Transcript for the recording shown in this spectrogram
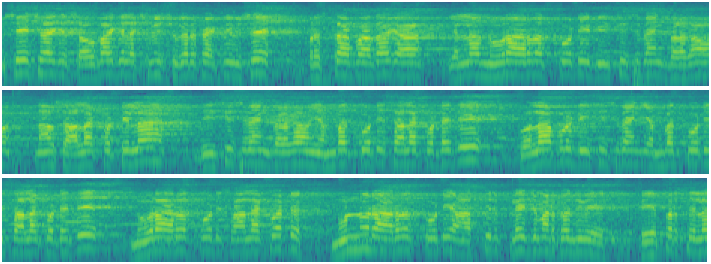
ವಿಶೇಷವಾಗಿ ಸೌಭಾಗ್ಯ ಲಕ್ಷ್ಮಿ ಶುಗರ್ ಫ್ಯಾಕ್ಟ್ರಿ ವಿಷಯ ಪ್ರಸ್ತಾಪ ಆದಾಗ ಎಲ್ಲ ನೂರ ಅರವತ್ತು ಕೋಟಿ D C C bank Belagavi ನಾವು ಸಾಲ ಕೊಟ್ಟಿಲ್ಲ. D C C bank Belagavi ಎಂಬತ್ತು ಕೋಟಿ ಸಾಲ ಕೊಟ್ಟೈತಿ. Kolhapur D C C bank ಎಂಬತ್ತು ಕೋಟಿ ಸಾಲ ಕೊಟ್ಟೈತಿ. ನೂರ ಅರವತ್ತು ಕೋಟಿ ಸಾಲ ಕೊಟ್ಟು ಮುನ್ನೂರ ಅರವತ್ತು ಕೋಟಿ ಆಸ್ತಿನ ಪ್ಲೇಜ್ ಮಾಡ್ಕೊಂಡಿವಿ. ಪೇಪರ್ಸ್ ಎಲ್ಲ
